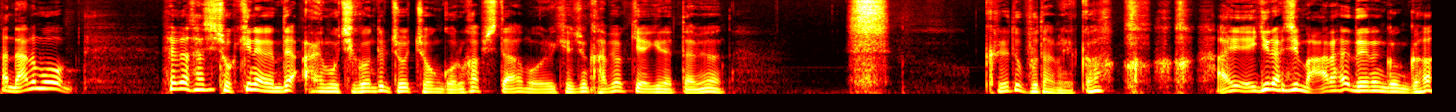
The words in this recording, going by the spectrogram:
아, 나는 뭐 회가 사실 좋긴 해. 근데 아이 뭐 직원들 좋, 좋은 거로 갑시다. 뭐 이렇게 좀 가볍게 얘기를 했다면 그래도 부담일까? 아예 얘기를 하지 말아야 되는 건가?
